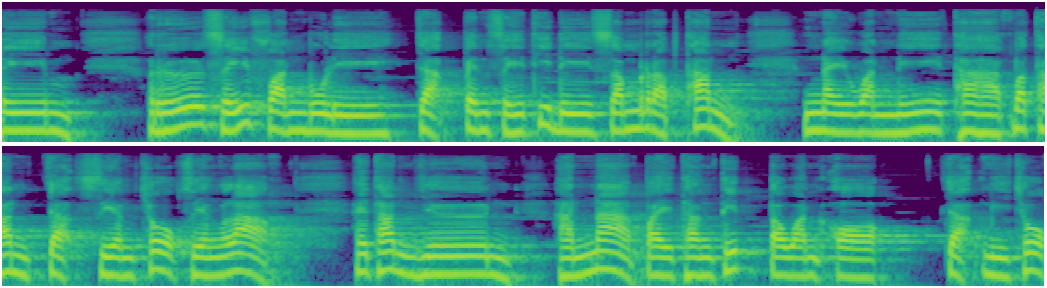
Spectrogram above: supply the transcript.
รีม หรือสีฟันบุรีจะเป็นสีที่ดีสำหรับท่าน ในวันนี้ถ้าหากว่าท่านจะเสี่ยงโชคเสี่ยงลาภให้ท่านยืน หันหน้าไปทางทิศตะวันออก จะมีโชค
